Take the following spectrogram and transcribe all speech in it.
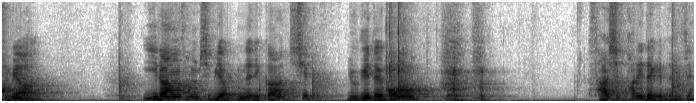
주면 2랑 30이 약분되니까 16이 되고 48이 되겠네, 그지?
